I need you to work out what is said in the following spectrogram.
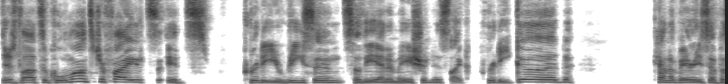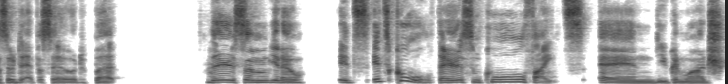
there's lots of cool monster fights it's pretty recent, so the animation is like pretty good. Kind of varies episode to episode, but there's some, you know, it's it's cool. There's some cool fights, and you can watch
